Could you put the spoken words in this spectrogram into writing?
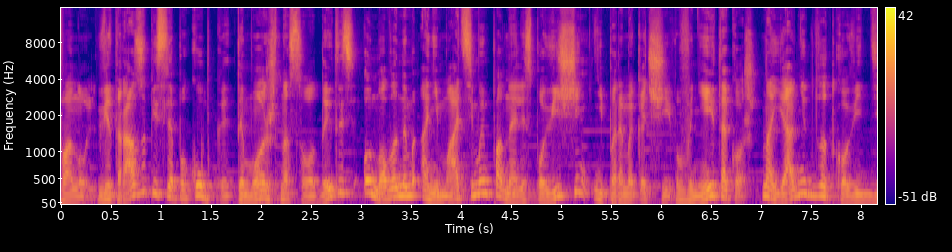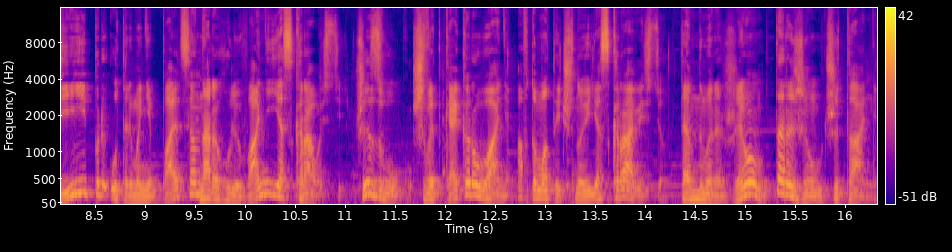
2.0. Відразу після покупки ти можеш насолодитись оновленими анімаціями панелі сповіщень і перемикачів. В ній також наявні додаткові дії при утриманні пальця на регулюванні яскравості чи звуку, швидке керування автоматичною яскравістю, темним режимом та режимом читання,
